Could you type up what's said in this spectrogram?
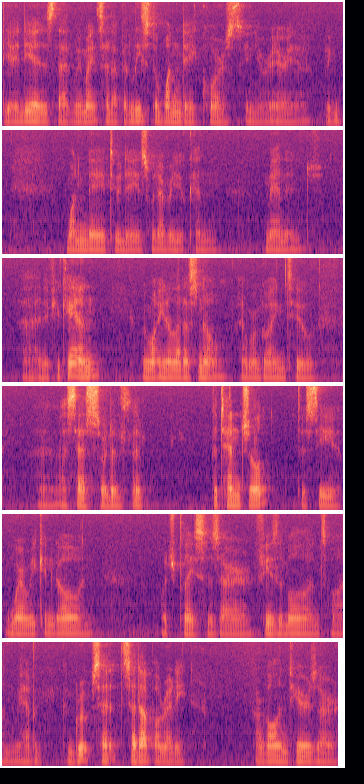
The idea is that we might set up at least a one-day course in your area. Maybe one day, two days, whatever you can manage. Uh, and if you can, we want you to let us know. And we're going to uh, assess sort of the potential to see where we can go and which places are feasible and so on. We have a a group set, set up already. Our volunteers are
